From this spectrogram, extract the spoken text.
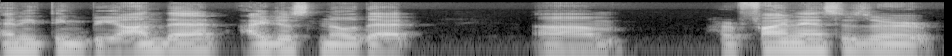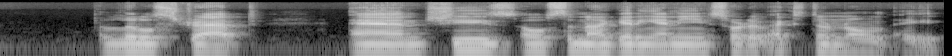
anything beyond that. I just know that um, her finances are a little strapped, and she's also not getting any sort of external aid.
